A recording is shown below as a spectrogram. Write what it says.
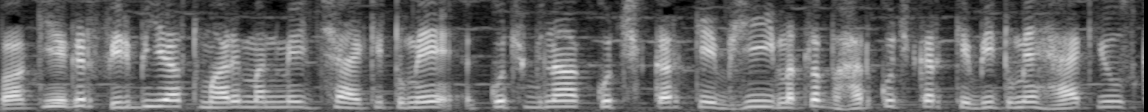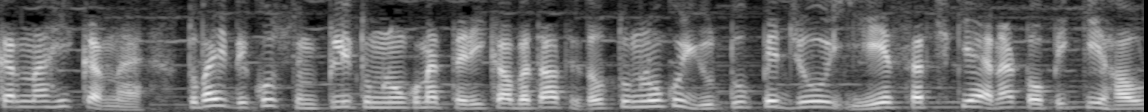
बाकी अगर फिर भी यार तुम्हारे मन में इच्छा है कि तुम्हें कुछ बिना कुछ करके भी मतलब हर कुछ करके भी तुम्हें हैक यूज़ करना ही करना है तो भाई देखो सिंपली तुम लोगों को मैं तरीका बता देता हूँ। तुम लोगों को यूट्यूब पे जो ये सर्च किया है ना टॉपिक की how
